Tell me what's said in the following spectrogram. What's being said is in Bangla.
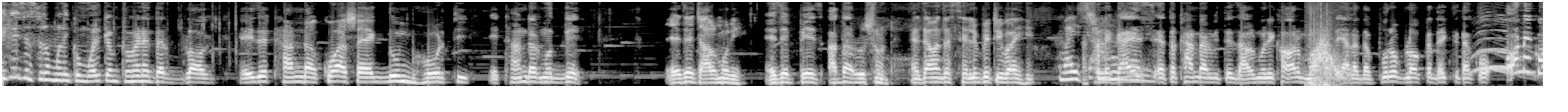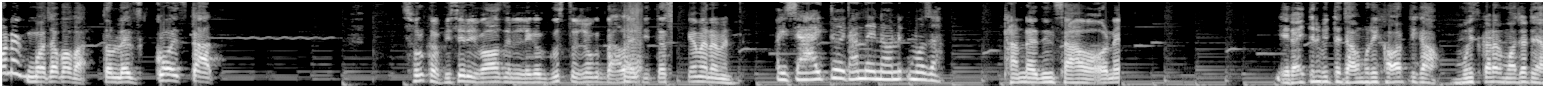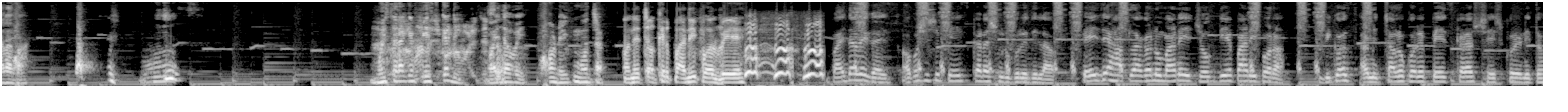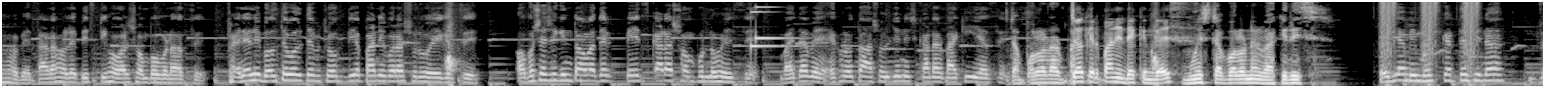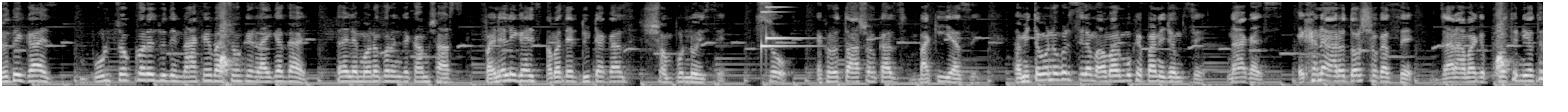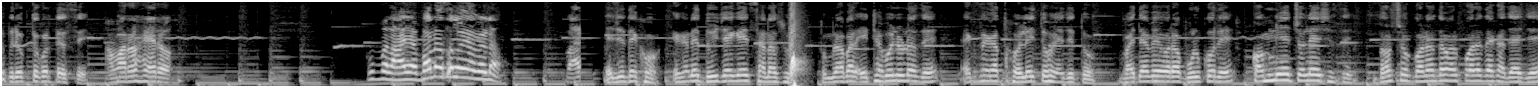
হে আসসালামু আলাইকুম ওয়েলকাম টু অ্যানাদার ব্লগ এই যে ঠান্ডা কুয়াশা একদম ভর্তি। এই ঠান্ডার মধ্যে এই যে ঝালমুড়ি এই যে পেঁয়াজ আদা রসুন এই যে আমাদের সেলিব্রিটি ভাই। আসলে এত ঠান্ডার ভিতরে ঝালমুড়ি খাওয়ার মজাটাই আলাদা। পুরো ব্লগটা দেখতে থাকো অনেক অনেক মজা পাবা। তো লেটস গো স্টার্ট সুরকা পিছেরই বাবা জানি লেগে গুস্ত যোগ দালাই দিতে ক্যামেরাম্যান ভাই চাই তো ঠান্ডায় না অনেক মজা। ঠান্ডায় দিন সাহা অনেক এই রাইতের ভিতরে ঝালমুড়ি খাওয়ার টিকা মহিষ কাটার মজাটাই আলাদা। মহিষের আগে কাটি। বাই যাবে অনেক মজা। মানে চোখের পানি পড়বে। বাই দ্য গাইস অবশেষে পেজ কাটা শুরু করে দিলাম। পেজে হাত লাগানো মানেই চোখ দিয়ে পানি পড়া। বিকজ আমি চালু করে পেজ কাটা শেষ করে নিতে হবে। তা না হলে বৃষ্টি হওয়ার সম্ভাবনা আছে। ফাইনালি বলতে বলতে চোখ দিয়ে পানি পড়া শুরু হয়ে গেছে। অবশেষে কিন্তু আমাদের পেজ কাটা সম্পূর্ণ হয়েছে। বাই দ্য এখনও তো আসল জিনিস কাটার বাকি আছে। এটা বলনার চোখের পানি দেখেন গাইস মহিষটা বলনের বাকি রয়েছে। এই যে আমি মুখ কাটতেছি না যদি গাইস ভুল চোখ করে যদি নাকে বা চোখে লাগা যায় তাহলে মনে করেন যে কাম সার্চ ফাইনালি গাইস আমাদের দুইটা কাজ সম্পূর্ণ হয়েছে। সো এখনও তো আসল কাজ বাকি আছে। আমি তো মনে করছিলাম আমার মুখে পানি জমছে। না গাইস এখানে আরও দর্শক আছে যারা আমাকে প্রতিনিয়ত বিরক্ত করতেছে। আমারও হেরো এই যে দেখো, এখানে দুই জায়গায় তোমরা আবার এটা বলো না যে, এক জায়গা তো হয়ে যেত। বাইদাবে ওরা ভুল করে কম নিয়ে চলে এসেছে। দর্শক দেওয়ার পরে দেখা যায় যে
